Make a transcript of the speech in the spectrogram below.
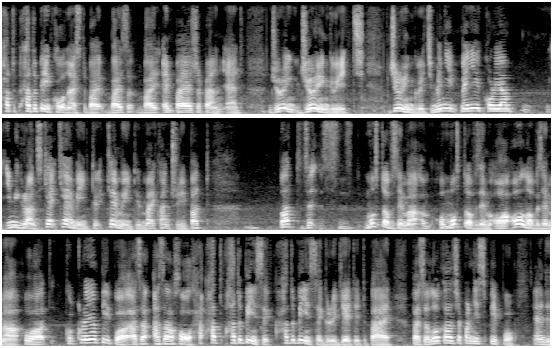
had, had been colonized by by the, by Empire Japan and during during which during which many many Korean immigrants came into came into my country but but the, most of them are, or most of them, or all of them are, or Korean people as a, as a whole had, had been had been segregated by, by the local Japanese people, and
